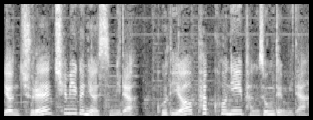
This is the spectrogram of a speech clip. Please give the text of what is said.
연출의 최미근이었습니다. 곧이어 팝콘이 방송됩니다.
